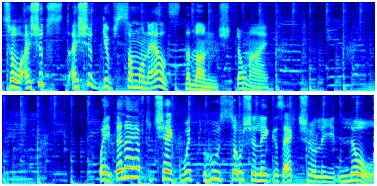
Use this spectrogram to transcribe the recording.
So I should I should give someone else the lunch, don't I? Wait, then I have to check with whose social link is actually low.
